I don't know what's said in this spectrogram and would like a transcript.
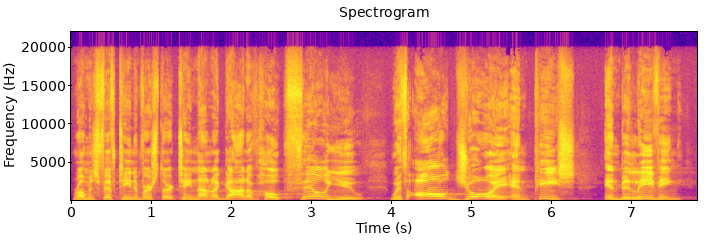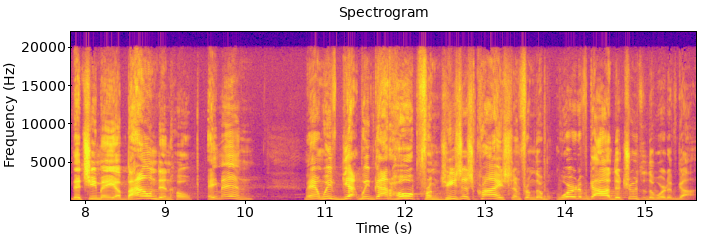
Romans 15 and verse 13, now the God of hope fill you with all joy and peace in believing that ye may abound in hope. Amen. Man, we've got, we've got hope from Jesus Christ and from the Word of God, the truth of the Word of God,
